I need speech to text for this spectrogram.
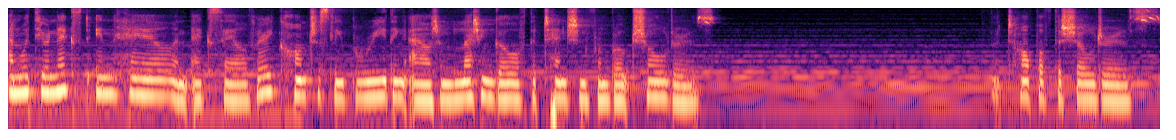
And with your next inhale and exhale, very consciously breathing out and letting go of the tension from both shoulders, the top of the shoulders,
